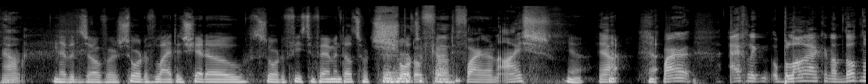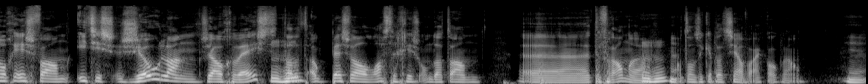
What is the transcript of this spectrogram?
ja. Dan hebben we het dus over Sword of Light and Shadow, Sword of Feast and Famine, dat soort, Soort dat of soort fire and ice. ja. Ja. ja. Maar eigenlijk belangrijker dan dat nog is van iets is zo lang zo geweest Mhm. dat het ook best wel lastig is om dat dan te veranderen. Mhm. Althans, ik heb dat zelf eigenlijk ook wel. Ja.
